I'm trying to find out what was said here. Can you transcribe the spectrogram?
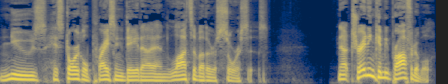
news, historical pricing data, and lots of other sources. Now, trading can be profitable,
